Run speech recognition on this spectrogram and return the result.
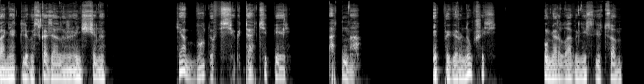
понятливо сказала женщина. я буду всегда теперь одна. И, повернувшись, умерла вниз лицом.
